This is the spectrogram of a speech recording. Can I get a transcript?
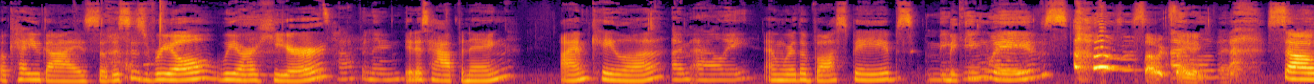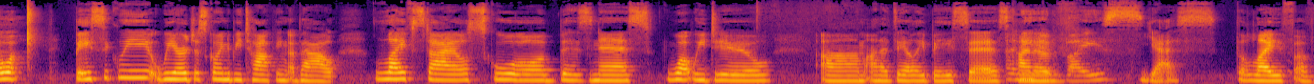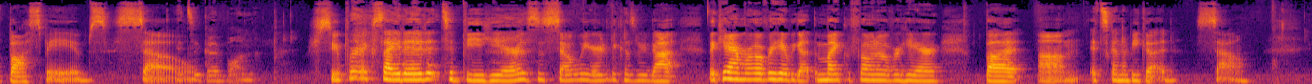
Okay, you guys, so this is real. We are here. It's happening. It is happening. I'm Kayla, I'm Ally. and we're the Boss Babes Making waves. this is so I exciting. love it. So, basically, we are just going to be talking about lifestyle, school, business, what we do um, on a daily basis, Any kind of, advice? yes, the life of Boss Babes. So it's a good one. Super excited to be here. This is so weird because we've got the camera over here, we got the microphone over here, but um, it's to be good. So,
